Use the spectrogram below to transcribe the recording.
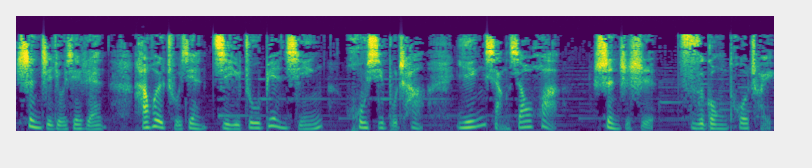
甚至有些人还会出现脊柱变形、呼吸不畅、影响消化，甚至是子宫脱垂。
